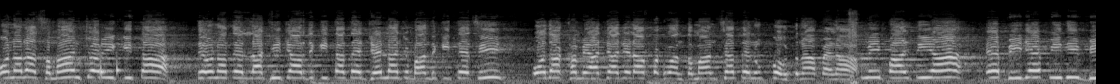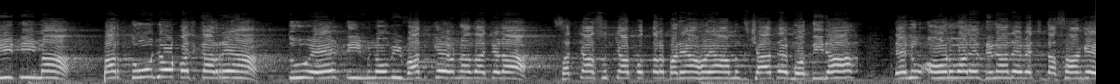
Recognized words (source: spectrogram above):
ਉਹਨਾਂ ਦਾ ਸਮਾਨ ਚੋਰੀ ਕੀਤਾ ਤੇ ਉਹਨਾਂ ਤੇ ਲਾਠੀ ਚਾਰਜ ਕੀਤਾ ਤੇ ਜੇਲ੍ਹਾਂ 'ਚ ਬੰਦ ਕੀਤੇ ਸੀ, ਉਹਦਾ ਖਮਿਆਜਾ ਜਿਹੜਾ ਭਗਵੰਤ ਮਾਨ ਸਾਹਿਬ ਤੈਨੂੰ ਭੁਗਤਣਾ ਪੈਣਾ। ਆਦਮੀ ਪਾਰਟੀ ਆ ਇਹ ਬੀਜੇਪੀ ਦੀ ਬੀ ਟੀਮ ਆ, ਪਰ ਤੂੰ ਜੋ ਕੁਝ ਕਰ ਰਿਹਾ, ਤੂੰ ਇਹ ਟੀਮ ਨੂੰ ਵੀ ਵੱਧ ਕੇ ਉਹਨਾਂ ਦਾ ਜਿਹੜਾ ਸੱਚਾ ਸੁੱਚਾ ਪੁੱਤਰ ਬਣਿਆ ਹੋਇਆ ਅਮਿਤ ਸ਼ਾਹ ਤੇ ਮੋਦੀ ਦਾ। ਤੈਨੂੰ ਆਉਣ ਵਾਲੇ ਦਿਨਾਂ ਦੇ ਵਿੱਚ ਦੱਸਾਂਗੇ,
